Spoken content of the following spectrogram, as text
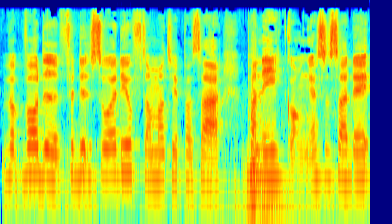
du, var, du, för det, så är det ju ofta om man typ har så här panikångest och så här, det,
